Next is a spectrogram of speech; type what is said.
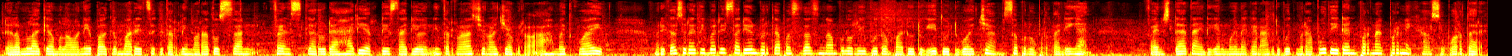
Dalam laga melawan Nepal kemarin, sekitar 500-an fans Garuda hadir di Stadion Internasional Jabal Ahmed Kuwait. Mereka sudah tiba di stadion berkapasitas 60 ribu tempat duduk itu dua jam sebelum pertandingan. Fans datang dengan mengenakan atribut merah putih dan pernak-pernik khas supporter.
